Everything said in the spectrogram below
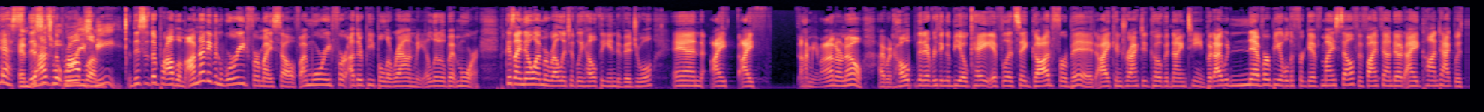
Yes, And that's what worries me. This is the problem. I'm not even worried for myself. I'm worried for other people around me a little bit more because I know I'm a relatively healthy individual, and I, I, I mean, I don't know. I would hope that everything would be okay if, let's say, God forbid, I contracted COVID 19. But I would never be able to forgive myself if I found out I had contact with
